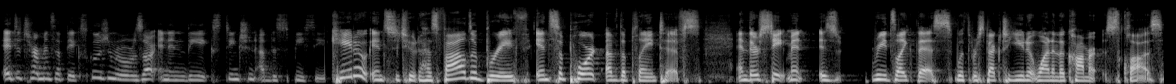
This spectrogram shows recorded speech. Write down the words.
it determines that the exclusion will result in the extinction of the species. Cato Institute has filed a brief in support of the plaintiffs, and their statement is reads like this with respect to Unit 1 in the Commerce Clause.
